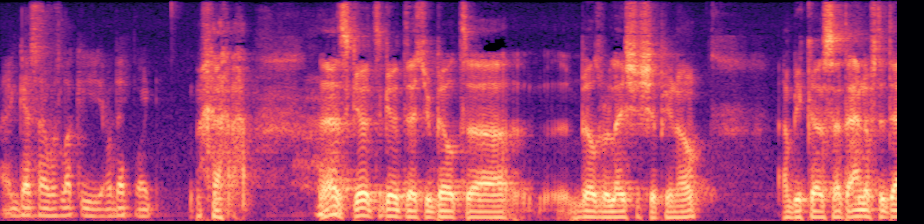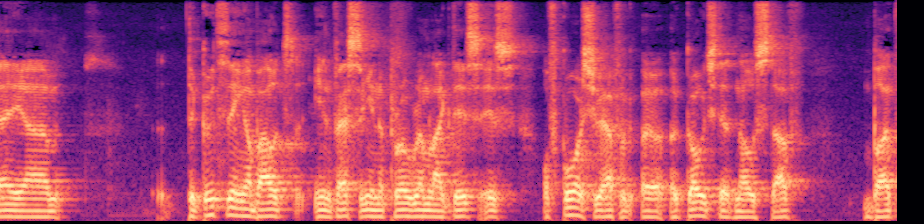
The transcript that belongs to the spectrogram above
I guess I was lucky on that point. That's good. Good that you built uh, build relationship. You know, Uh, because at the end of the day, um, the good thing about investing in a program like this is, of course, you have a, a, a coach that knows stuff, but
